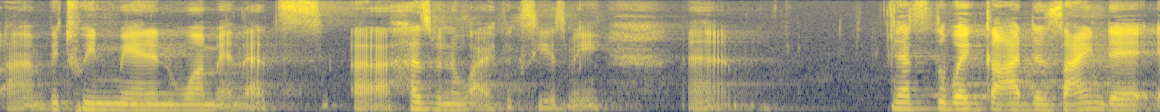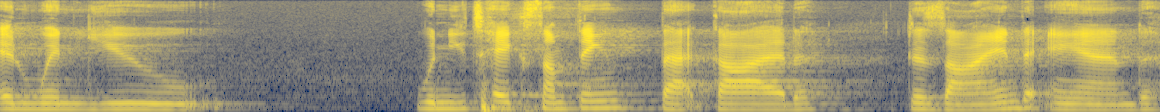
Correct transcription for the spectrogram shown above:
um, between man and woman. That's uh, husband and wife, excuse me. Um, that's the way God designed it. And when you when you take something that God designed and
